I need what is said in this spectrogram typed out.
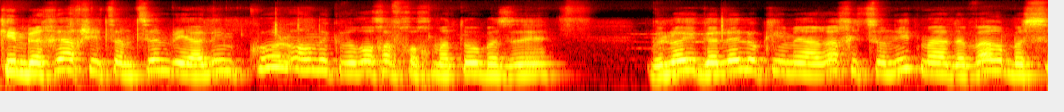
כי אם בהכרח שיצמצם ויעלים כל עומק ורוחב חוכמתו בזה, ולא יגלה לו כי מערה חיצונית מהדבר בס...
